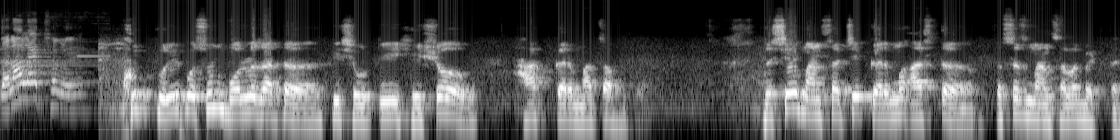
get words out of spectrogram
दलाल आहेत सगळे। खूप पूर्वीपासून बोललं जातं की शेवटी हिशोब हा कर्माचा होतो. जसे माणसाचे कर्म असतं तसंच माणसाला भेटतं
